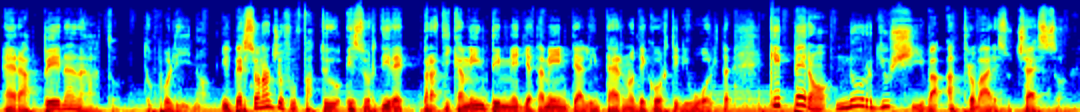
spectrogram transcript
era appena nato. Topolino. Il personaggio fu fatto esordire praticamente immediatamente all'interno dei corti di Walt, che però non riusciva a trovare successo.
